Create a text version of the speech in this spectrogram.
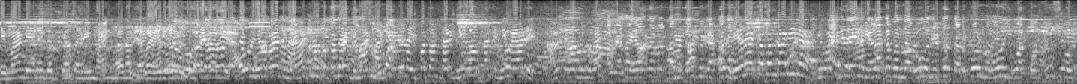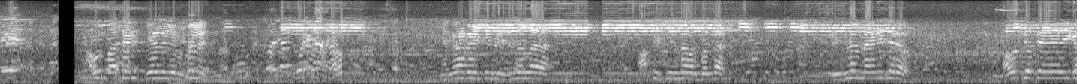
ಡಿಮಾಂಡ್ ಕಾಪಿಗೆ ಅದು ಹೇಳಾಕ ಬಂದಾರ ಈಗ ಬಂದಾರು ಮಾತಾಡಿ ಕೇಳಲಿಲ್ಲ ಕೆನರಾ ಬ್ಯಾಂಕಿನ ರೀಜನಲ್ ಆಫೀಸ್ನಿಂದ ಅವ್ರು ಬಂದ ರೀಜನಲ್ ಮ್ಯಾನೇಜರ್ ಅವ್ರು. ಜೊತೆ ಈಗ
